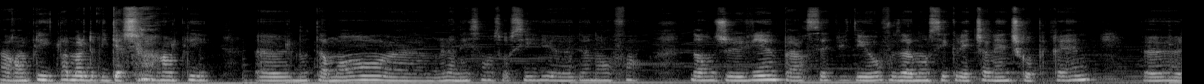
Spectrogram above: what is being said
à, remplir, pas mal d'obligations à remplir, euh, notamment la naissance aussi d'un enfant. Donc, je viens par cette vidéo vous annoncer que les challenges reprennent. Euh,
